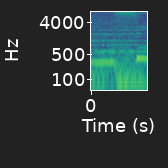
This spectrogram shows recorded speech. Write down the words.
บนสิ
